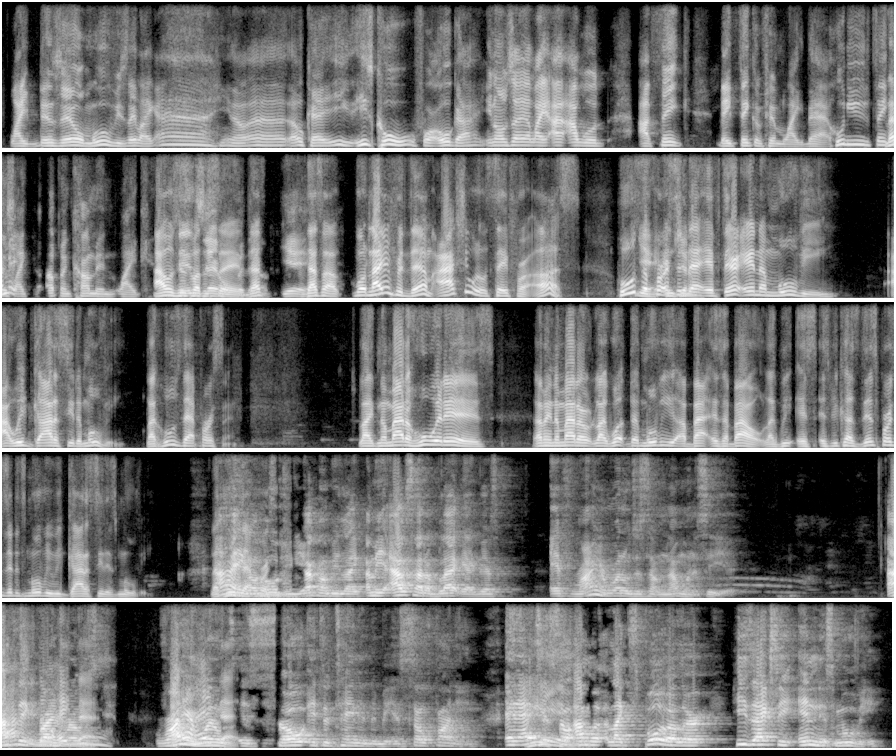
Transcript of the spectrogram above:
like Denzel movies. They like, ah, you know, uh, okay, he, he's cool for an old guy. You know what I'm saying? Like, I, I would, I think they think of him like that. Who do you think Let is me- like the up and coming like? I was just about to say, for that's- yeah, That's a well, not even for them. I actually would say for us. Who's Yeah, the person that if they're in a movie, I, we got to see the movie? Like, who's that person? Like, no matter who it is, I mean, no matter like what the movie about is about, like we, it's, it's because this person in this movie, we got to see this movie. Like, I ain't that gonna person? hold you. Y'all gonna be like, I mean, outside of black actors, if Ryan Reynolds is something, I want to see it. I, I think Ryan Reynolds. that. Ryan Reynolds that. is so entertaining to me. It's so funny, and actually, so I'm a, like, spoiler alert, he's actually in this movie.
